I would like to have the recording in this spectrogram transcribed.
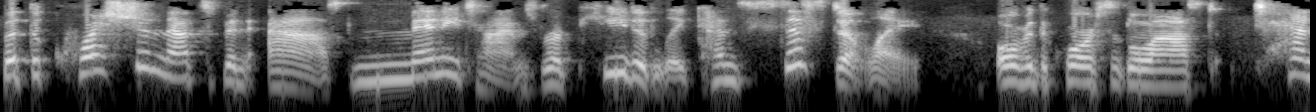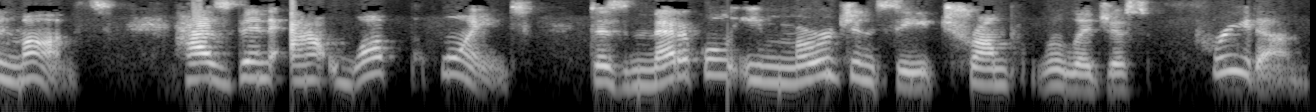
But the question that's been asked many times repeatedly consistently over the course of the last 10 months has been at what point does medical emergency trump religious freedom?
